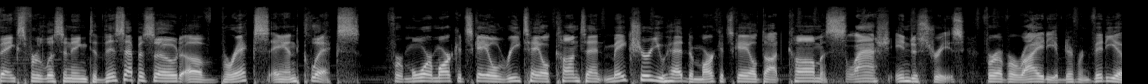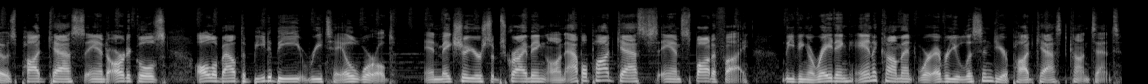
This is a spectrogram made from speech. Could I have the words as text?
Thanks for listening to this episode of Bricks and Clicks. For more market scale retail content, make sure you head to marketscale.com slash industries for a variety of different videos, podcasts, and articles all about the B2B retail world. And make sure you're subscribing on Apple Podcasts and Spotify, leaving a rating and a comment wherever you listen to your podcast content.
